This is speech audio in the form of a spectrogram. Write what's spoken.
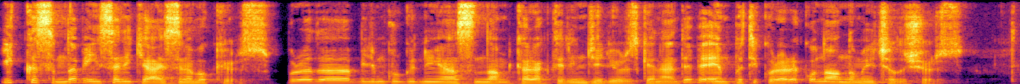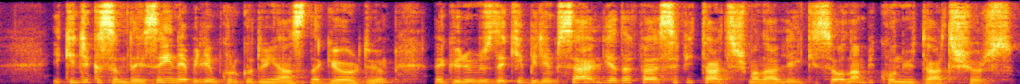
İlk kısımda bir insan hikayesine bakıyoruz. Burada bilim kurgu dünyasından bir karakteri inceliyoruz genelde ve empati kurarak onu anlamaya çalışıyoruz. İkinci kısımda ise yine bilim kurgu dünyasında gördüğüm ve günümüzdeki bilimsel ya da felsefi tartışmalarla ilgisi olan bir konuyu tartışıyoruz.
